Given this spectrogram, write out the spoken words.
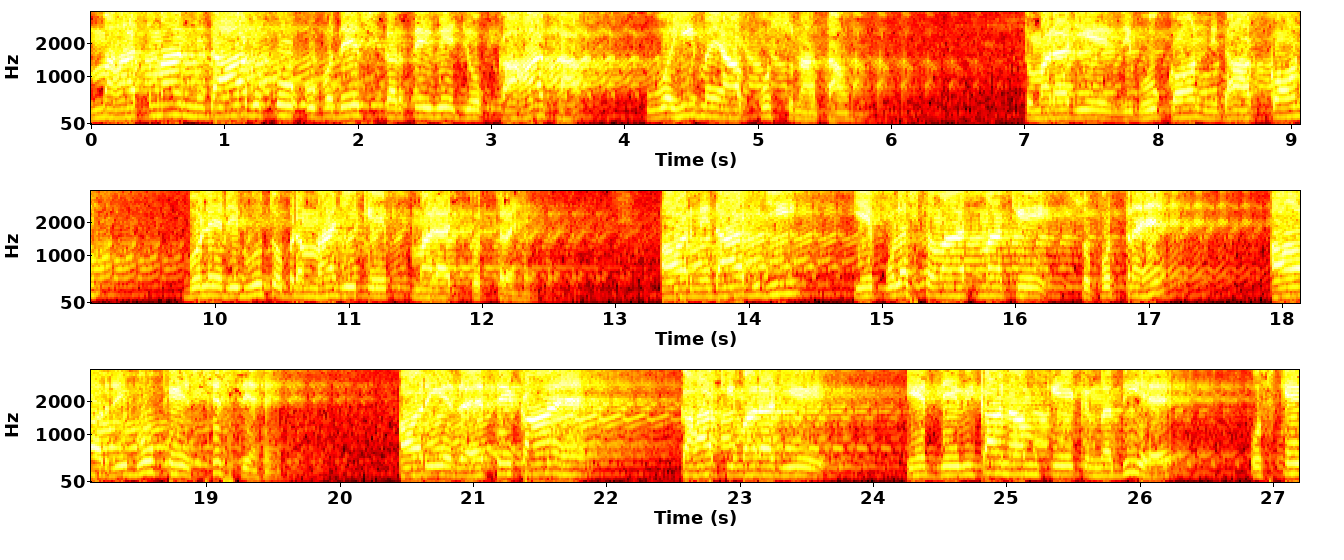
महात्मा निदाग को उपदेश करते हुए जो कहा था, वही मैं आपको सुनाता हूँ। तो महाराज ये रिभु कौन निदाग कौन? बोले, रिभु तो ब्रह्मा जी के महाराज पुत्र हैं। और निदाग जी, ये पुलस्त महात्मा के सुपुत्र हैं और रिभु के शिष्य हैं। और ये रहते कहाँ हैं? कहा कि महाराज, ये ये देविका नाम की एक नदी है, उसके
